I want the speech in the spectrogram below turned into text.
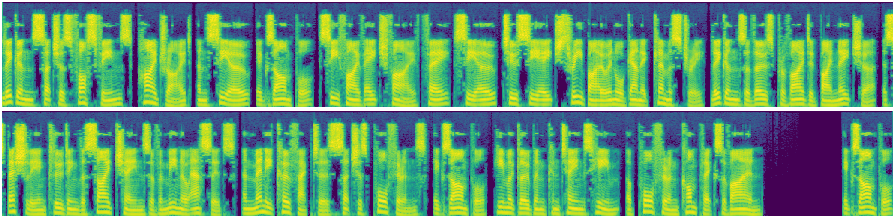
Ligands such as phosphines, hydride, and CO, example, C5H5 Fe CO 2CH3 Bioinorganic chemistry, ligands are those provided by nature, especially including the side chains of amino acids, and many cofactors such as porphyrins, example, hemoglobin contains heme, a porphyrin complex of iron, Example,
